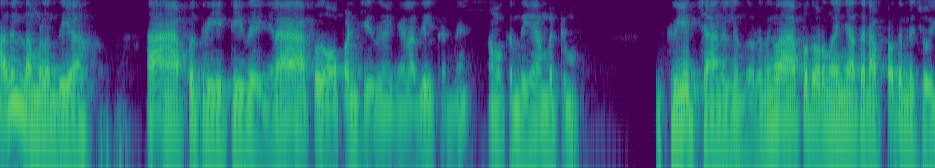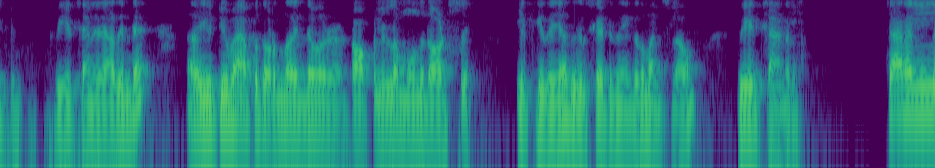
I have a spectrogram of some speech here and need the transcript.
അതിൽ നമ്മൾ എന്ത് ചെയ്യുക ആ ആപ്പ് ക്രിയേറ്റ് ചെയ്ത് കഴിഞ്ഞാൽ ആ ആപ്പ് ഓപ്പൺ ചെയ്ത് കഴിഞ്ഞാൽ അതിൽ തന്നെ നമുക്ക് എന്ത് ചെയ്യാൻ പറ്റും? ക്രിയേറ്റ് ചാനൽ എന്ന് പറയും. നിങ്ങൾ ആപ്പ് തുറന്നു കഴിഞ്ഞാൽ തന്നെ അപ്പം തന്നെ ചോദിക്കും. ക്രിയേറ്റ് ചാനൽ അതിന്റെ യൂട്യൂബ് ആപ്പ് തുറന്ന് അതിന്റെ ടോപ്പിലുള്ള മൂന്ന് ഡോട്ട്സ് ക്ലിക്ക് ചെയ്ത് കഴിഞ്ഞാൽ തീർച്ചയായിട്ടും നിങ്ങൾക്കത് മനസ്സിലാവും. ക്രിയേറ്റ് ചാനൽ ചാനലിൽ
